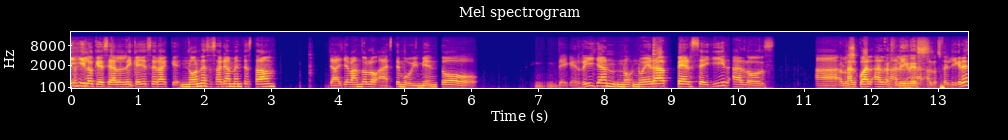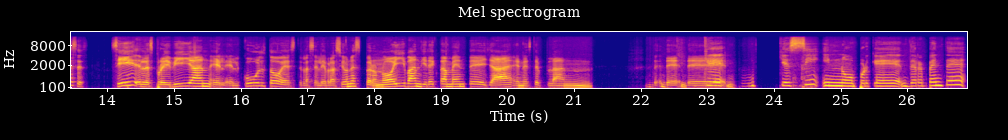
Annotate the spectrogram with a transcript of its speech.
Y, y lo que decía la ley Calles era que no necesariamente estaban ya llevándolo a este movimiento de guerrilla, no, no era perseguir a los, a, A los- tal cual a, a los feligreses. Sí, les prohibían el, el culto, este, las celebraciones, pero no iban directamente ya en este plan de... de- de- que, que sí y no, porque de repente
